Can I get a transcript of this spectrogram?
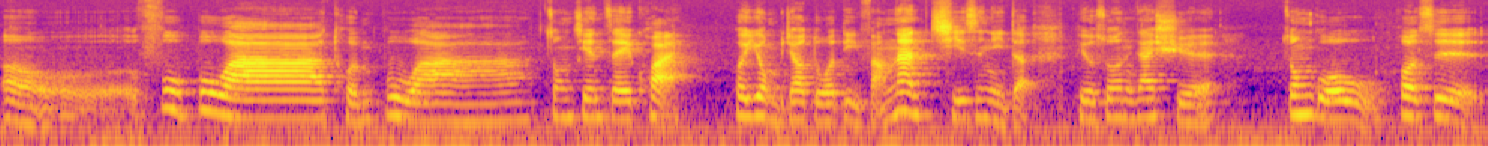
呃，腹部啊、臀部啊，中间这一块会用比较多地方。那其实你的，比如说你在学中国舞，或者是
